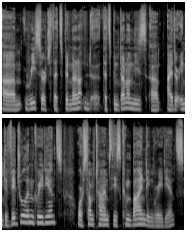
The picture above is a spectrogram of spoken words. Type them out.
um, research that's been done that's been done on these uh, either individual ingredients or sometimes these combined ingredients,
